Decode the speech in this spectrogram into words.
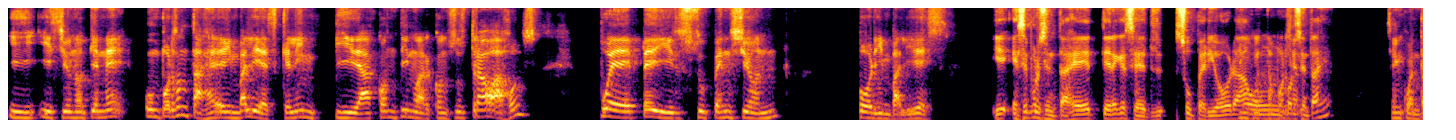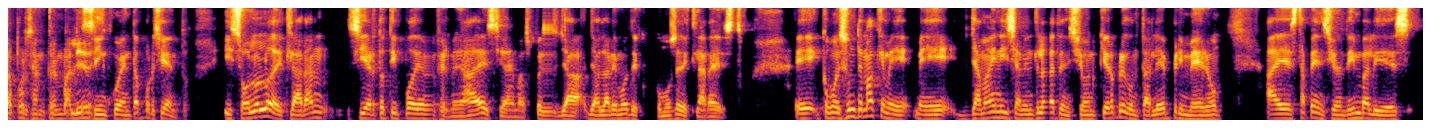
Y, y, si uno tiene un porcentaje de invalidez que le impida continuar con sus trabajos, puede pedir su pensión por invalidez. ¿Y ese porcentaje tiene que ser superior a un porcentaje? 50% de invalidez. 50%. Y solo lo declaran cierto tipo de enfermedades y además pues ya, ya hablaremos de cómo se declara esto. Eh, como es un tema que me, me, llama inicialmente la atención, quiero preguntarle primero a esta pensión de invalidez.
